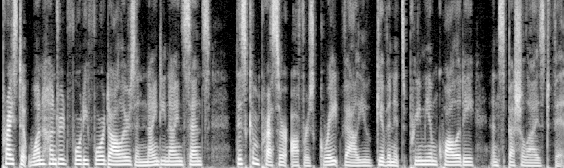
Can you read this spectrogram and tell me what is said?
Priced at $144.99, this compressor offers great value given its premium quality and specialized fit.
